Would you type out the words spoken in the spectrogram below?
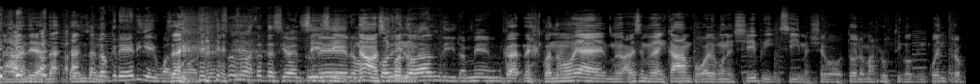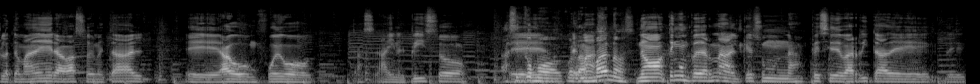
No, mentira, ta- tanto Lo creería igual Sí. vos, ¿eh? Sos bastante así Sí, sí. aventurero. No, sí, Cocodrilo cuando- Gandhi también. Cu- Cuando me voy a, a veces me voy al campo o algo con el jeep y sí, me llevo todo lo más rústico que encuentro, plato de madera, vaso de metal, eh, hago un fuego ahí en el piso. eh, Así como con las manos. No, tengo un pedernal, que es una especie de barrita de, de-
